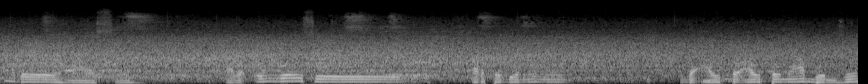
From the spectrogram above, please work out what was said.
Aduh, nice. Kalau unggul sih si Karpedian ini udah auto-auto nyabun sih.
